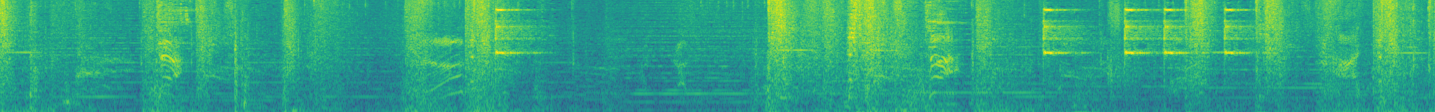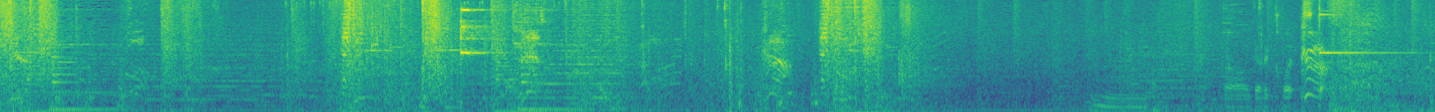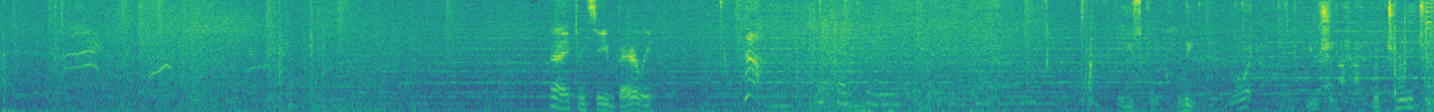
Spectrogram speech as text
can see barely. He's complete. What? You should return to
